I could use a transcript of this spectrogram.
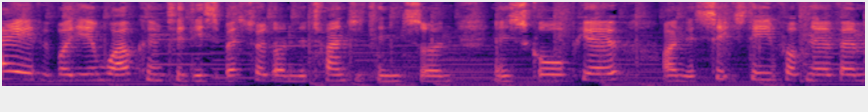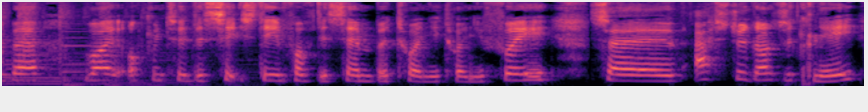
Hey everybody and welcome to this special on the transiting sun in Scorpio on the 16th of November right up until the 16th of December 2023. So astrologically,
